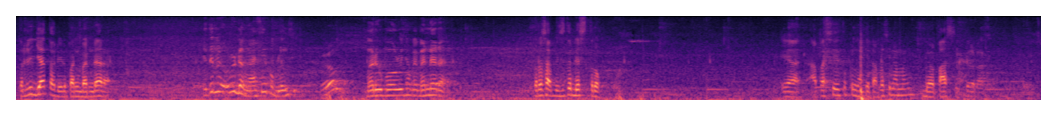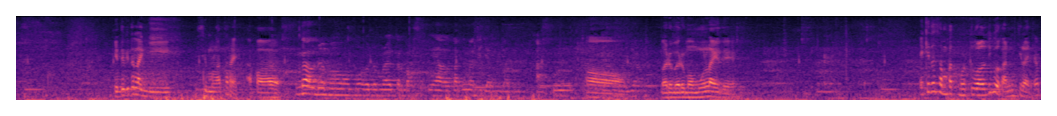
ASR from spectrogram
terus dia jatuh di depan bandara Itu lu, lu udah ngasih apa belum sih? Belum. Baru mau lu sampai bandara. terus habis itu dia stroke ya apa sih itu penyakit apa sih namanya belpasi Itu kita lagi simulator ya? Apa Enggak, udah mau, mau udah mulai terbang sekial, tapi masih jam-jam satu. Oh, baru-baru mau mulai tuh ya. Eh kita sempat mutual juga kan di Cilacap?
